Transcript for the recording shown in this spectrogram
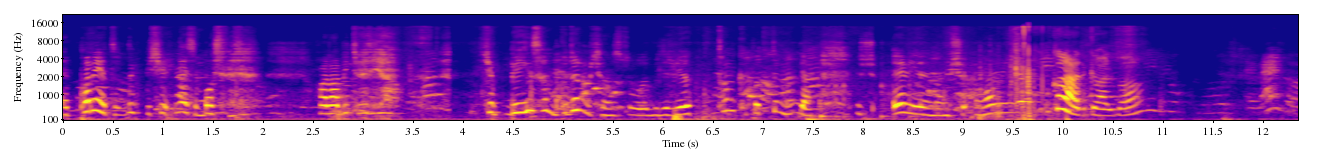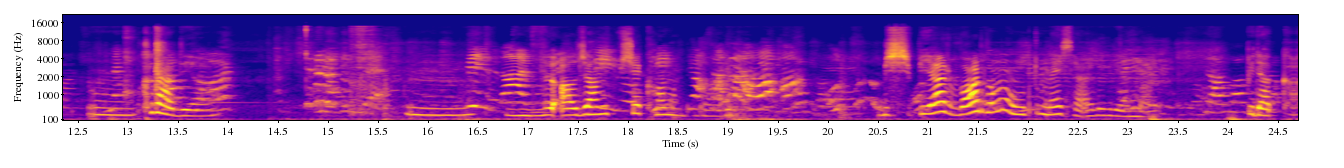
E, para yatırdık bir şey. Neyse boş ver. Hala bitmedi ya. Ya bir insan bu kadar mı şanslı olabilir ya? Tam kapattım ben de. Şu ev yerinden bir şey alamayacağım. Bu kadardı galiba. Hmm, bu kadardı ya. Hmm, alacağım hiçbir şey kalmadı. Bir, bir yer vardı ama unuttum. Neyse eve gidelim bari. Bir dakika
